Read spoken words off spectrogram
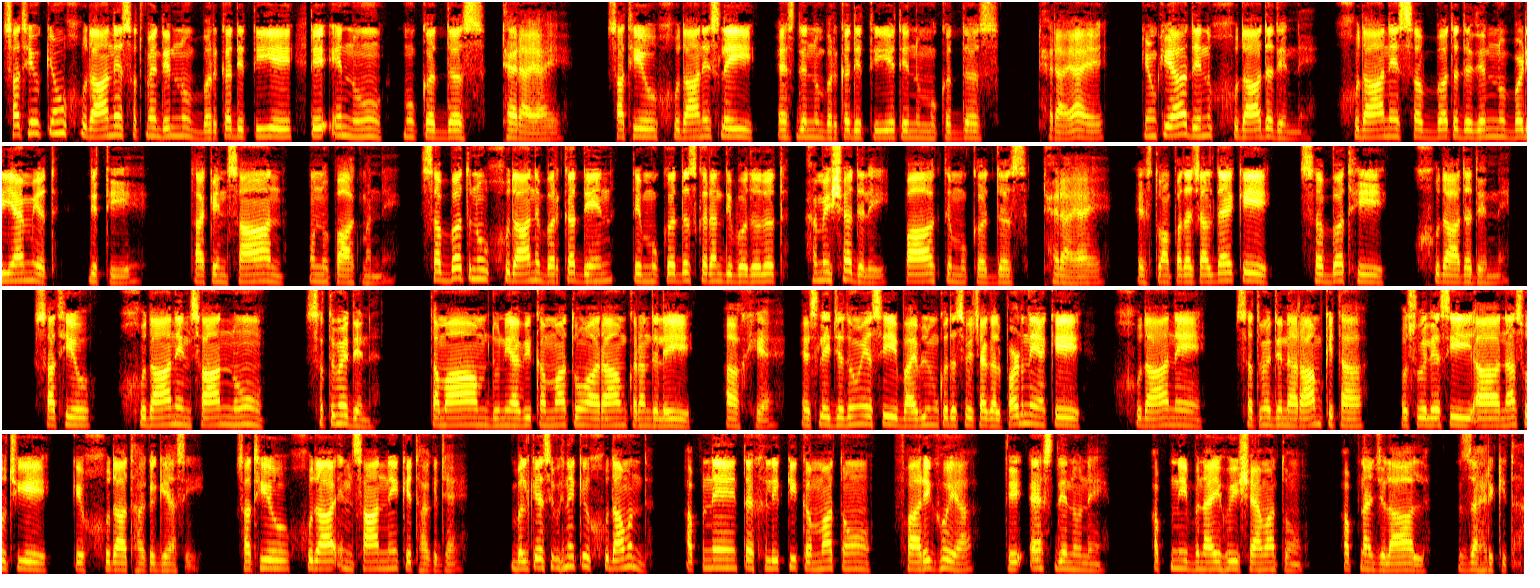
ਸਾਥੀਓ, ਕਿਉਂ ਖੁਦਾ ਨੇ ਸਤਵੇਂ ਦਿਨ ਨੂੰ ਬਰਕਤ ਦਿੱਤੀ ਹੈ ਤੇ ਇਹਨੂੰ ਮੁਕੱਦਸ ਠਹਿਰਾਇਆ ਹੈ? ਸਾਥੀਓ, ਖੁਦਾ ਨੇ ਇਸ ਲਈ ਇਸ ਦਿਨ ਨੂੰ ਬਰਕਤ ਦਿੱਤੀ ਹੈ ਤੇ ਇਹਨੂੰ ਮੁਕੱਦਸ ਠਹਿਰਾਇਆ ਹੈ ਕਿਉਂਕਿ ਆਹ ਦਿਨ ਖੁਦਾ ਦਾ ਦਿਨ ਹੈ। ਖੁਦਾ ਨੇ ਸਬਤ ਦੇ ਦਿਨ ਨੂੰ ਬੜੀ ਅਹਿਮੀਅਤ ਦਿੱਤੀ ਹੈ ਤਾਂ ਕਿ ਇਨਸਾਨ ਉਹਨੂੰ ਪਾਕ ਮੰਨੇ ਸਬਤ ਨੂੰ ਖੁਦਾ ਨੇ ਬਰਕਤ ਦੇਣ ਤੇ ਮੁਕੱਦਸ ਕਰਨ ਦੀ ਬਦੌਲਤ ਹਮੇਸ਼ਾ ਦੇ ਲਈ ਪਾਕ ਤੇ ਮੁਕੱਦਸ ਠਹਿਰਾਇਆ ਹੈ ਇਸ ਤੋਂ ਪਤਾ ਚੱਲਦਾ ਹੈ ਕਿ ਸਬਤ ਹੀ ਖੁਦਾ ਦਾ ਦਿਨ ਹੈ ਸਾਥੀਓ ਖੁਦਾ ਨੇ ਇਨਸਾਨ ਨੂੰ ਸਤਵੇਂ ਦਿਨ तमाम ਦੁਨਿਆਵੀ ਕੰਮਾਂ ਤੋਂ ਆਰਾਮ ਕਰਨ ਦੇ ਲਈ ਆਖਿਆ ਹੈ ਇਸ ਲਈ ਜਦੋਂ ਵੀ ਅਸੀਂ ਬਾਈਬਲ ਮੁਕੱਦਸ ਵਿੱਚ ਇਹ ਗੱਲ ਪੜ੍ਹਨੇ ਆ ਕਿ ਖੁਦਾ ਨੇ ਸਤਵੇਂ ਦਿਨ ਆਰਾਮ ਕੀਤਾ ਉਸ ਵੇਲੇ ਅਸੀਂ ਆ ਨਾ ਸੋਚੀਏ ਕਿ ਖੁਦਾ ਥੱਕ ਗਿਆ ਸੀ ਸਾਥੀਓ ਖੁਦਾ ਇਨਸਾਨ ਨੇ ਕਿ ਥੱਕ ਜਾਏ ਬਲਕਿ ਅਸੀਂ ਵਿਖਨੇ ਕਿ ਖੁਦਾਵੰਦ ਆਪਣੇ ਤਖਲੀਕੀ ਕੰਮਾਂ ਤੋਂ ਫਾਰਿਗ ਹੋਇਆ ਤੇ ਇਸ ਦਿਨ ਉਹਨੇ ਆਪਣੀ ਬਣਾਈ ਹੋਈ ਸ਼ੈਵਾਂ ਤੋਂ ਆਪਣਾ ਜਲਾਲ ਜ਼ਾਹਿਰ ਕੀਤਾ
